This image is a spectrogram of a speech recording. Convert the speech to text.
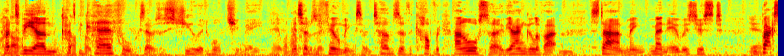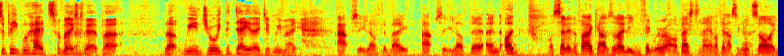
Had to be um, had to be careful because there was a steward watching me Yeah, in terms of filming. So in terms of the coverage and also the angle of that stand mean, meant it was just Mm. Yeah. backs of people's heads for most of it. But look, we enjoyed the day though, didn't we, mate? Absolutely loved it, mate. Absolutely loved it. And I, I said it in the fan cabs. I don't even think we were at our best today, and I think that's a good sign.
